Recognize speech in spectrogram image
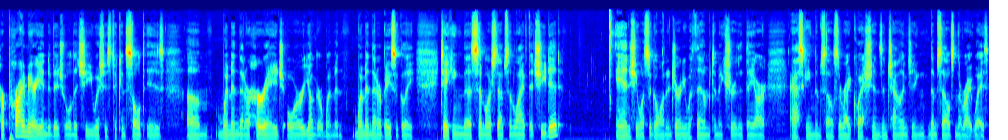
her primary individual that she wishes to consult is um, women that are her age or younger women, women that are basically taking the similar steps in life that she did, and she wants to go on a journey with them to make sure that they are asking themselves the right questions and challenging themselves in the right ways.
